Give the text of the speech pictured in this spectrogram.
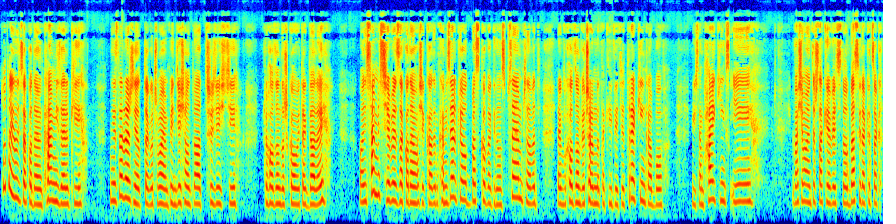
Tutaj ludzie zakładają kamizelki, niezależnie od tego, czy mają 50 lat, 30, czy chodzą do szkoły i tak dalej. Oni sami z siebie zakładają właśnie ka- kamizelki odblaskowe, jak idą z psem, czy nawet jak wychodzą wieczorem na taki, wiecie, trekking albo jakiś tam hiking i i właśnie mają też takie, wiecie, te odblaski takie, tak,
